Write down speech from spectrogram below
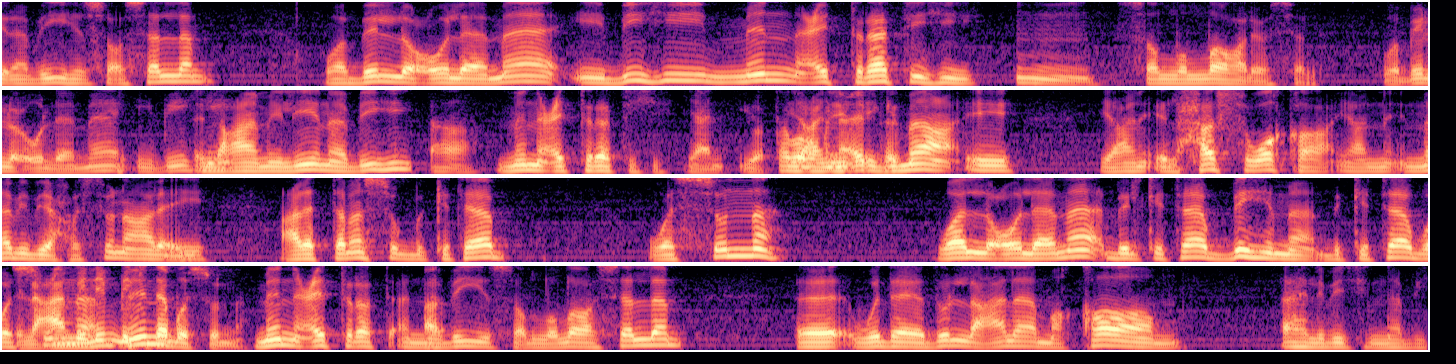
نبيه صلى الله عليه وسلم وبالعلماء به من عترته. صلى الله عليه وسلم. وبالعلماء به؟ العاملين به آه. من عترته. يعني يعتبر من يعني عترة الإجماع إيه؟ يعني الحث وقع يعني النبي بيحثنا على إيه؟ على التمسك بالكتاب والسنة والعلماء بالكتاب بهما بالكتاب والسنة العاملين من بالكتاب والسنة. من عترة النبي صلى الله عليه وسلم آه، وده يدل على مقام أهل بيت النبي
